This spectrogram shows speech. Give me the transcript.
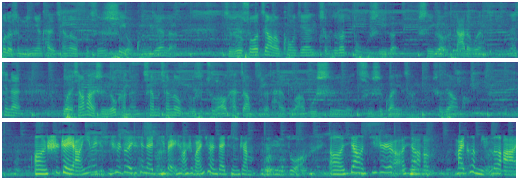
或者是明年开始签乐福，其实是有空间的，只是说这样的空间值不值得赌是一个是一个很大的问题。那现在我的想法是，有可能签不签乐福是主要看詹姆斯的态度，而不是骑士管理层，是这样吗？嗯，是这样，因为骑士队现在基本上是完全在听詹姆斯的运作。嗯，像其实呃像麦克米勒啊，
